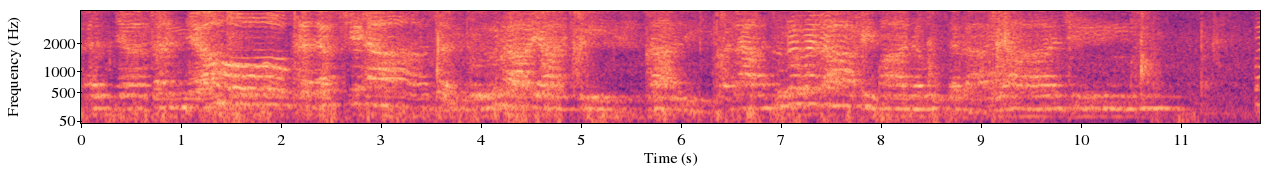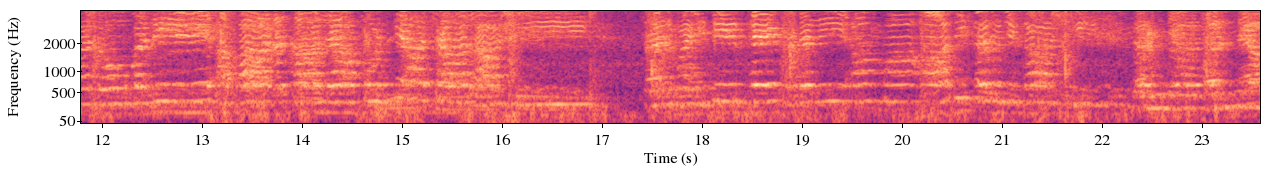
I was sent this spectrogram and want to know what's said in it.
धन्य धन्य हो प्रदक्षिणा सद्गुरुरायाची झाली परासुरवरा विमान उत्तरायाची नदी अपार झाल्या पुण्याच्या राशी सर्व तीर्थे कडली अम्मा आदि करुणी काशी धन्य धन्या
